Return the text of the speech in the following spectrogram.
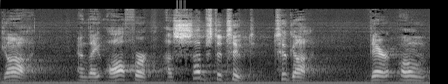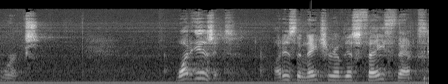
God and they offer a substitute to God, their own works. What is it? What is the nature of this faith that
